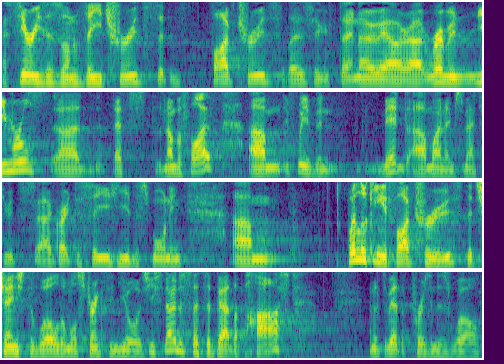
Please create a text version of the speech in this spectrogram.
Our series is on V truths, that five truths. For those who don't know our uh, Roman numerals, uh, that's the number five. Um, if we haven't met, uh, my name's Matthew. It's uh, great to see you here this morning. Um, we're looking at five truths that change the world and will strengthen yours. You notice that's about the past and it's about the present as well.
